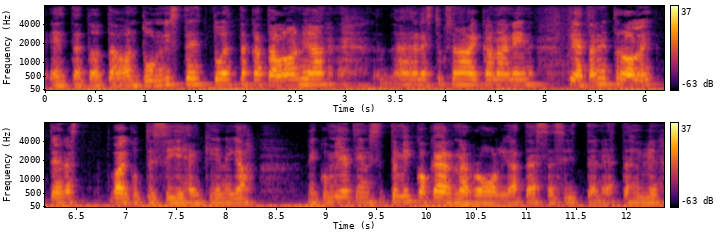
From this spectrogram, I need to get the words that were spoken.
että tota, on tunnistettu, että Katalonian äänestyksen aikana niin Pietarin trolli tehdas vaikutti siihenkin. Ja niin kuin mietin sitten Mikko Kärnän roolia tässä sitten, että hyvin,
